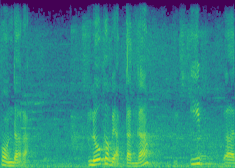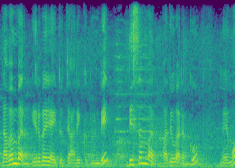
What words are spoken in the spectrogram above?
ఫోన్ ద్వారా లోకవ్యాప్తంగా ఈ నవంబర్ ఇరవై ఐదు తారీఖు నుండి డిసెంబర్ పది వరకు మేము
